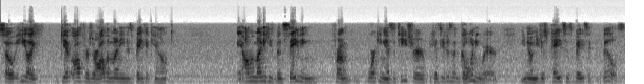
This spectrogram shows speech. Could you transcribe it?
so he like give offers her all the money in his bank account, and all the money he's been saving from working as a teacher because he doesn't go anywhere. You know, he just pays his basic bills.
